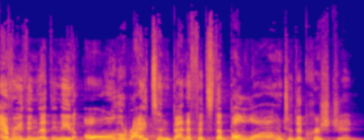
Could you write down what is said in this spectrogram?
everything that they need, all the rights and benefits that belong to the Christian.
